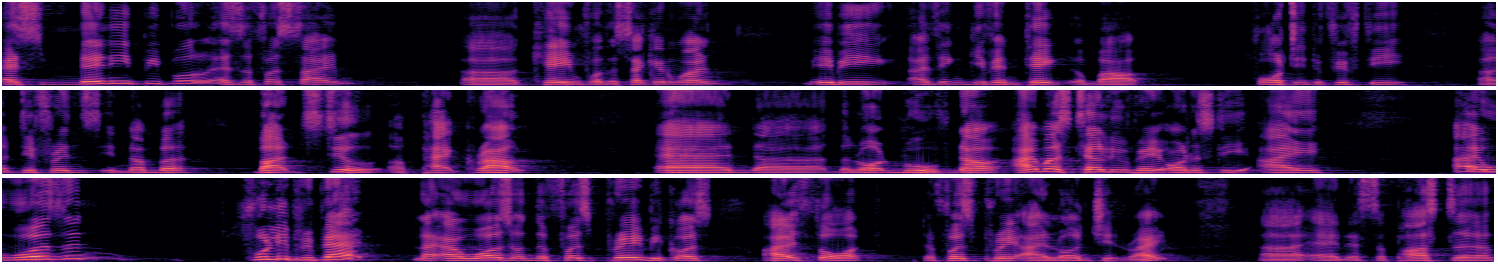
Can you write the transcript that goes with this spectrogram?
as many people as the first time uh, came for the second one, maybe I think give and take about 40 to 50 uh, difference in number, but still a packed crowd. And uh, the Lord moved. Now, I must tell you very honestly, I, I wasn't fully prepared like I was on the first prayer because I thought the first prayer I launched it, right? Uh, and as a pastor,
